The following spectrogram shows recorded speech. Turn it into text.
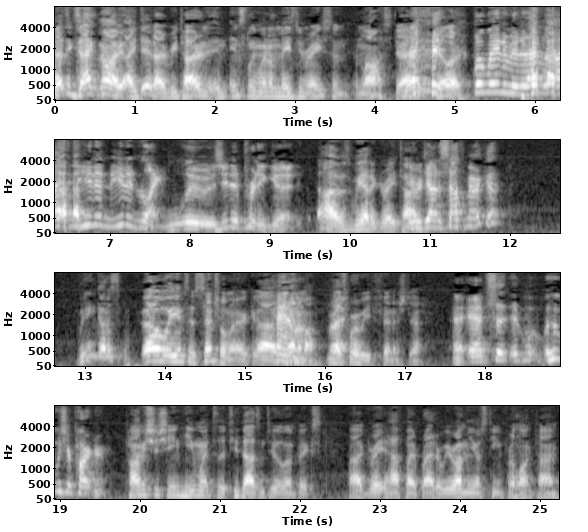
That's exact. No, I, I did. I retired and instantly went on an amazing race and, and lost. Yeah, killer. but wait a minute, I, I, you didn't you didn't like lose. You did pretty good. Ah, it was. We had a great time. You were down to South America. we didn't go to. Oh, we went to Central America, uh, Panama. Panama. That's where we finished. Yeah. And, and so, uh, who was your partner? Tommy Czeschin, he went to the 2002 Olympics. Uh, great half pipe rider. We were on the U.S. team for a long time,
